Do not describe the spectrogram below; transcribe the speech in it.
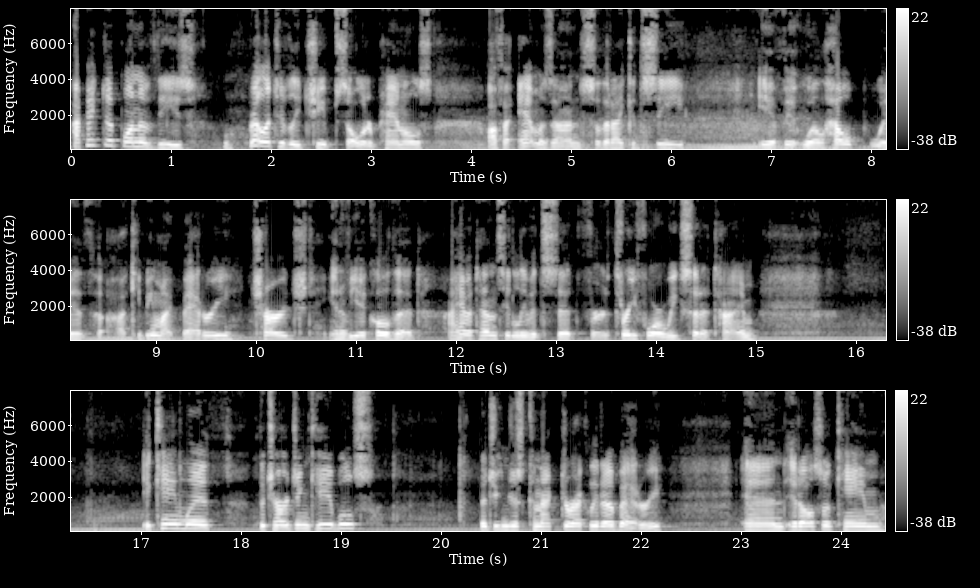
I picked up one of these relatively cheap solar panels off of Amazon so that I could see if it will help with uh, keeping my battery charged in a vehicle that I have a tendency to leave it sit for three, four weeks at a time. It came with the charging cables that you can just connect directly to a battery and it also came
